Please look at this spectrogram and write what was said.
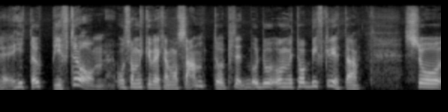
hitta uppgifter om och som mycket väl kan vara sant. Och, och då, om vi tar Biff Greta så,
